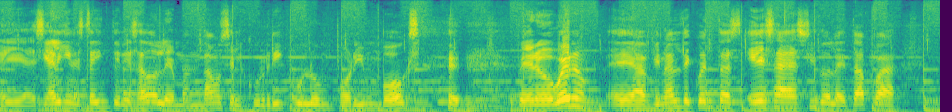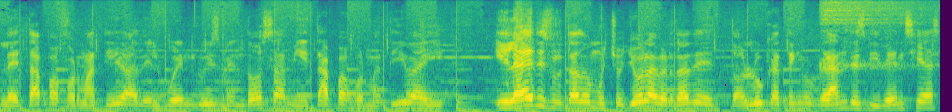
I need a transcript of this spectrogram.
Eh, si alguien está interesado, le mandamos el currículum por inbox. Pero bueno, eh, a final de cuentas, esa ha sido la etapa, la etapa formativa del buen Luis Mendoza, mi etapa formativa y, la he disfrutado mucho. Yo la verdad de Toluca tengo grandes vivencias.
